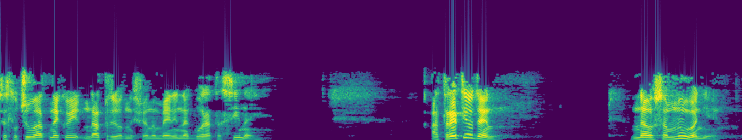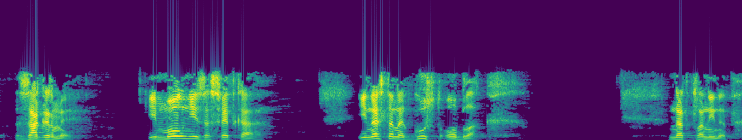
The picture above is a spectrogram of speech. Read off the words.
се случуваат некои надприродни феномени на гората Синај. А третиот ден, на осамнување, загрме и молњи за светка и настана густ облак над планината.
